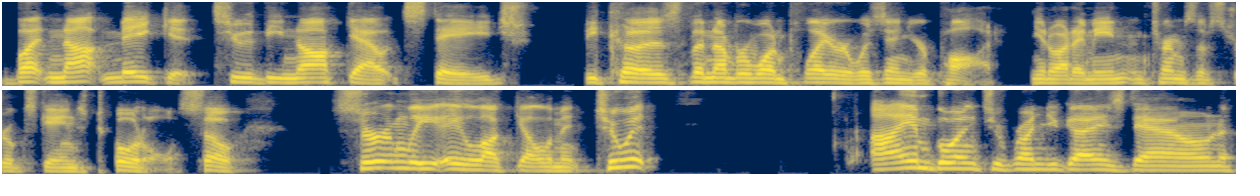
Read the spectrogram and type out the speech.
but not make it to the knockout stage because the number one player was in your pod. You know what I mean? In terms of strokes gained total. So, certainly a luck element to it. I am going to run you guys down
